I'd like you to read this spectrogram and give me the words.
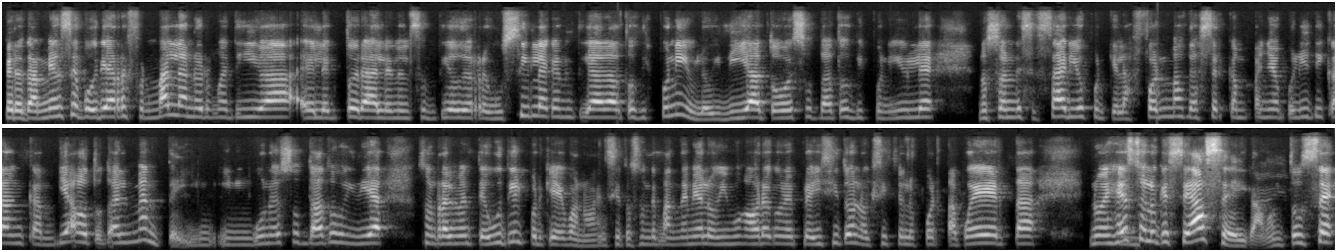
pero también se podría reformar la normativa electoral en el sentido de reducir la cantidad de datos disponibles. Hoy día todos esos datos disponibles no son necesarios porque las formas de hacer campaña política han cambiado totalmente y, ninguno de esos datos hoy día son realmente útiles porque, bueno, en situación de pandemia lo vimos ahora con el plebiscito, no existen los puerta a puerta, no es eso lo que se hace, digamos. Entonces,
